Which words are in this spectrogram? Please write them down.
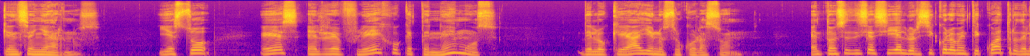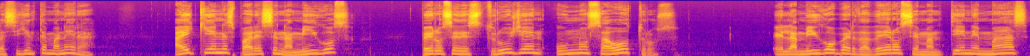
que enseñarnos. Y esto es el reflejo que tenemos de lo que hay en nuestro corazón. Entonces dice así el versículo 24 de la siguiente manera. Hay quienes parecen amigos, pero se destruyen unos a otros. El amigo verdadero se mantiene más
